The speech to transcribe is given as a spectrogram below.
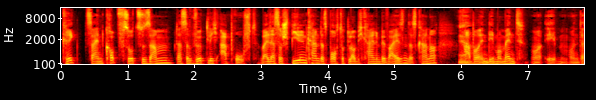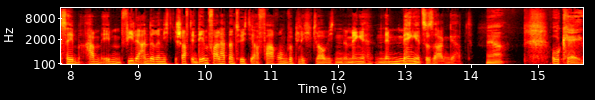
kriegt seinen Kopf so zusammen, dass er wirklich abruft. Weil dass er spielen kann, das braucht er, glaube ich, keinen beweisen, das kann er. Ja. Aber in dem Moment eben. Und das haben eben viele andere nicht geschafft. In dem Fall hat natürlich die Erfahrung wirklich, glaube ich, eine Menge, eine Menge zu sagen gehabt. Ja. Okay,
